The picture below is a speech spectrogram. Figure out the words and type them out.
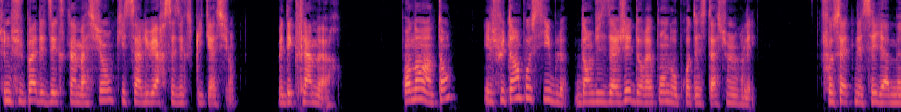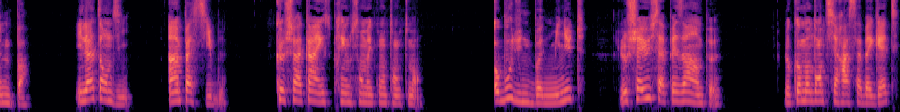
Ce ne fut pas des exclamations qui saluèrent ces explications, mais des clameurs. Pendant un temps, il fut impossible d'envisager de répondre aux protestations hurlées. Fawcett n'essaya même pas. Il attendit, impassible, que chacun exprime son mécontentement. Au bout d'une bonne minute, le chahut s'apaisa un peu. Le commandant tira sa baguette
